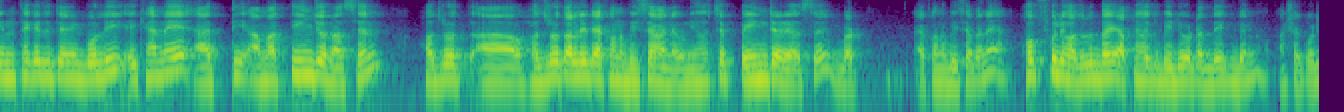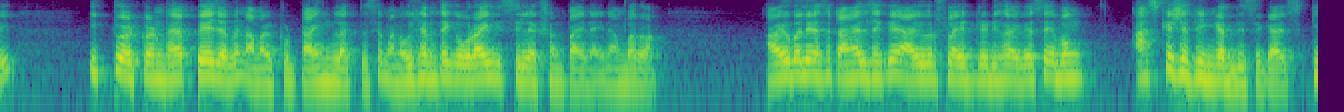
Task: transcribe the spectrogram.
এন থেকে যদি আমি বলি, এখানে আমার তিনজন আছেন। হজরত হজরত আলীর এখনও ভিসা হয় না উনি হচ্ছে পেইন্টারে আছে বাট এখনও ভিসা পায় না হোপফুলি হজরত ভাই, আপনি হয়তো ভিডিওটা দেখবেন, আশা করি। একটু ওয়েট করেন ভাইয়া, পেয়ে যাবেন, আমার একটু টাইম লাগতেছে। মানে ওইখান থেকে ওরাই সিলেকশন পায় নাই নাম্বার ওয়ান আয়ুব আলী আছে টাঙ্গাইল থেকে, আয়ুবের ফ্লাইট রেডি হয়ে গেছে, এবং আজকে সে ফিঙ্গার দিছে গাইস কি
